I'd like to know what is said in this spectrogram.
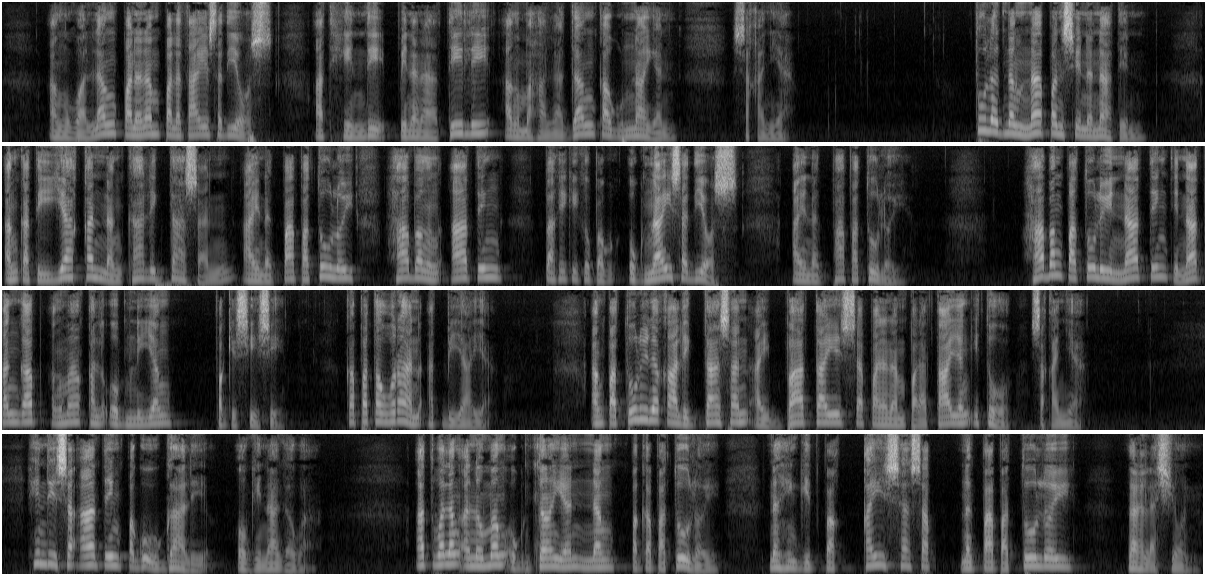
ang walang pananampalataya sa Diyos at hindi pinanatili ang mahalagang kaugunayan sa Kanya. Tulad ng napansin na natin, ang katiyakan ng kaligtasan ay nagpapatuloy habang ang ating pakikipag-ugnay sa Diyos ay nagpapatuloy habang patuloy nating tinatanggap ang mga kaloob niyang pagkisisi, kapatawaran at biyaya. Ang patuloy na kaligtasan ay batay sa pananampalatayang ito sa Kanya. Hindi sa ating pag-uugali o ginagawa. At walang anumang ugnayan ng pagkapatuloy na hinggit pa kaysa sa nagpapatuloy na relasyon.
